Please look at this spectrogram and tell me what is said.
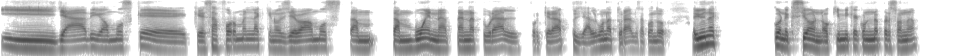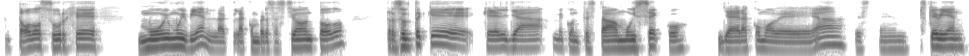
y ya digamos que, que esa forma en la que nos llevábamos tan, tan buena, tan natural, porque era pues ya algo natural, o sea, cuando hay una conexión o química con una persona, todo surge muy, muy bien, la, conversación, todo. Resulta que, que, él ya me contestaba muy seco, ya era como de, ah, este, pues qué bien.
